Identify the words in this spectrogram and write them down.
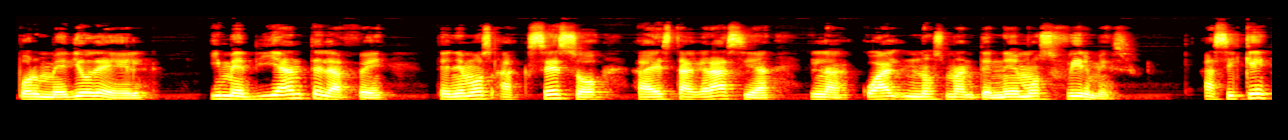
por medio de él y mediante la fe tenemos acceso a esta gracia en la cual nos mantenemos firmes. Así que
